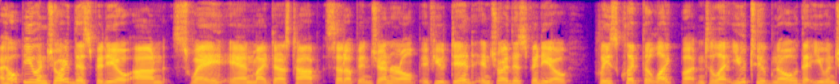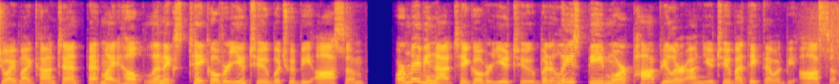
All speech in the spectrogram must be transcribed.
I hope you enjoyed this video on Sway and my desktop setup in general. If you did enjoy this video, please click the like button to let YouTube know that you enjoyed my content. That might help Linux take over YouTube, which would be awesome. Or maybe not take over YouTube, but at least be more popular on YouTube. I think that would be awesome.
